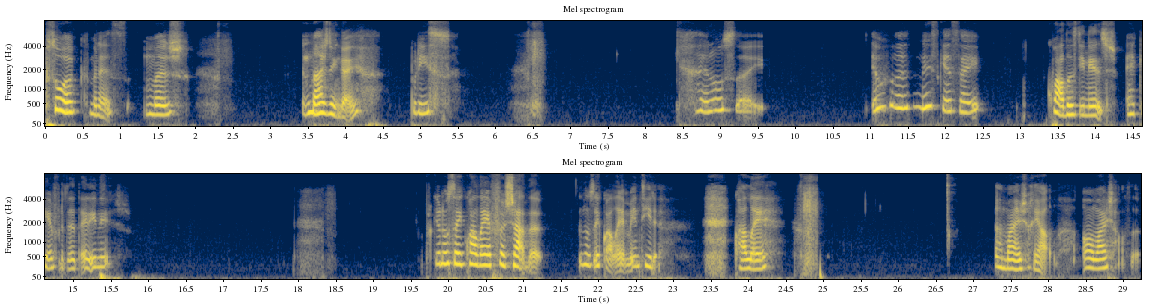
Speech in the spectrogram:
pessoa que merece, mas mais ninguém. Por isso, eu não sei. Eu nem sequer sei qual das Inês é que é a verdadeira Inês. Porque eu não sei qual é a fachada. Eu não sei qual é a mentira. Qual é a mais real, ou a mais falsa,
